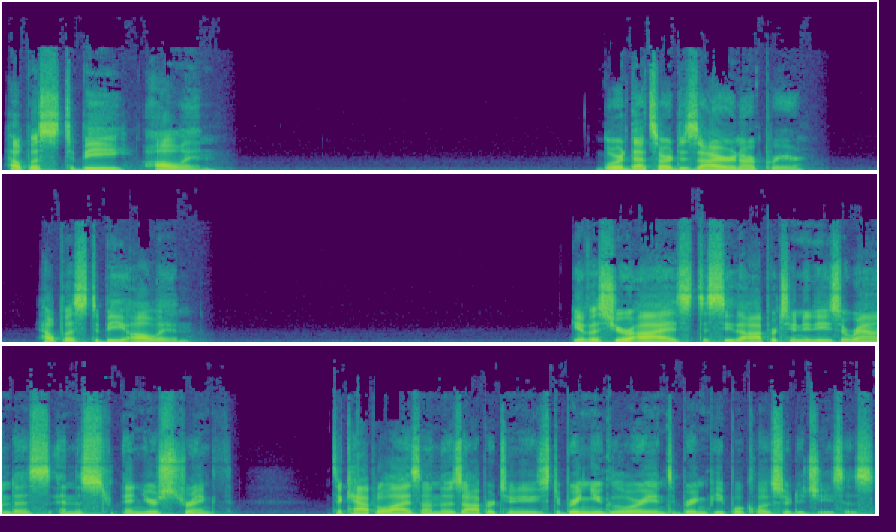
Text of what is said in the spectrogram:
Help us to be all in. Lord, that's our desire and our prayer. Help us to be all in. Give us your eyes to see the opportunities around us and, the, and your strength to capitalize on those opportunities to bring you glory and to bring people closer to Jesus.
